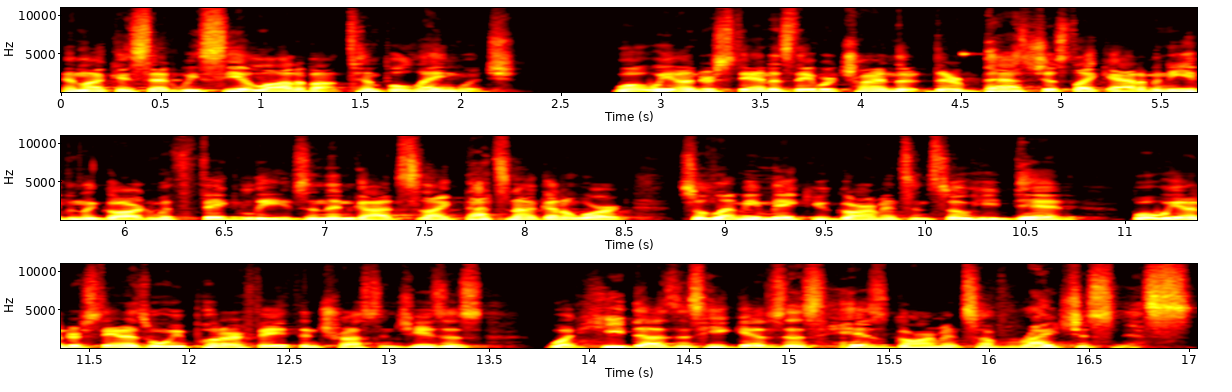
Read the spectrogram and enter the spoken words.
and like I said, we see a lot about temple language. What we understand is they were trying their best, just like Adam and Eve in the garden with fig leaves. And then God's like, that's not going to work. So let me make you garments. And so he did. What we understand is when we put our faith and trust in Jesus, what he does is he gives us his garments of righteousness,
